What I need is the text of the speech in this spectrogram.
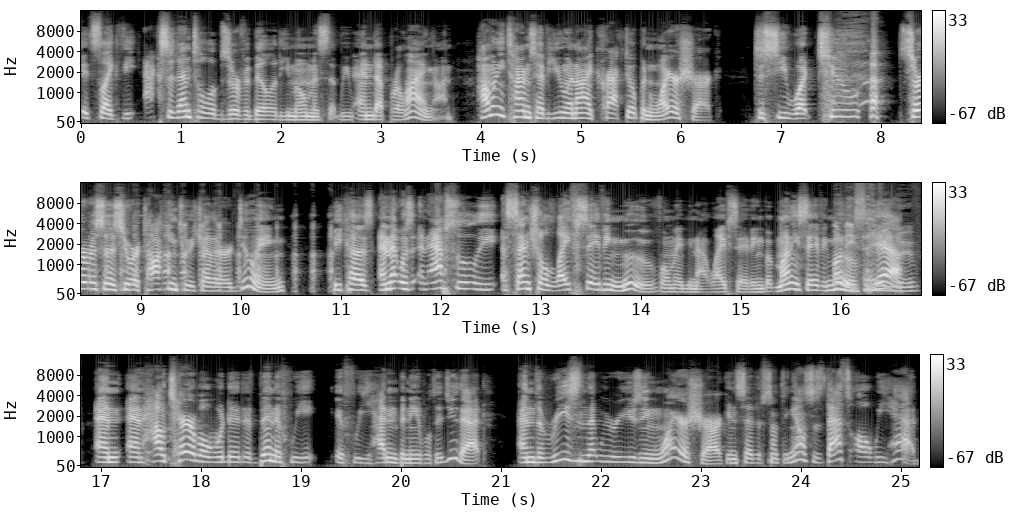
it's like the accidental observability moments that we end up relying on. How many times have you and I cracked open Wireshark to see what two services who are talking to each other are doing because and that was an absolutely essential life-saving move, well maybe not life-saving, but money-saving move. Money saving yeah. move. And and how terrible would it have been if we if we hadn't been able to do that? And the reason that we were using Wireshark instead of something else is that's all we had.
